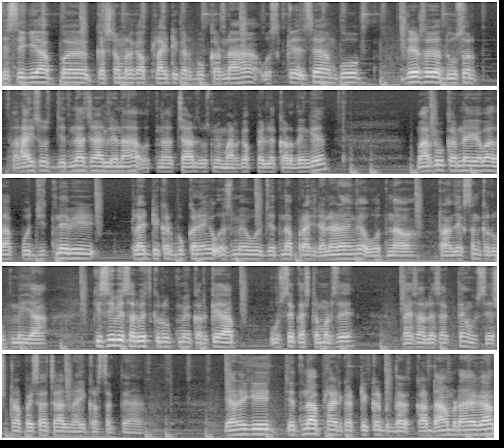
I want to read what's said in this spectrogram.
जैसे कि आप कस्टमर का फ़्लाइट टिकट बुक करना है, उसके से हमको डेढ़ सौ या दो सौ अढ़ाई सौ जितना चार्ज लेना है, उतना चार्ज उसमें मार्कअप पहले कर देंगे। मार्कअप करने के बाद आपको जितने भी फ़्लाइट टिकट बुक करेंगे, उसमें वो जितना प्राइस डाले रहेंगे, उतना ट्रांजेक्शन के रूप में या किसी भी सर्विस के रूप में करके आप उससे कस्टमर से पैसा ले सकते हैं उससे एक्स्ट्रा पैसा चार्ज नहीं कर सकते हैं। यानी कि जितना फ़्लाइट का टिकट का दाम रहेगा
